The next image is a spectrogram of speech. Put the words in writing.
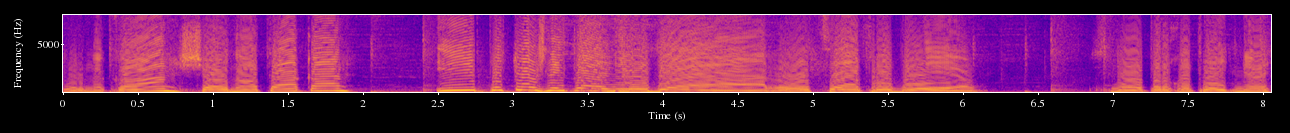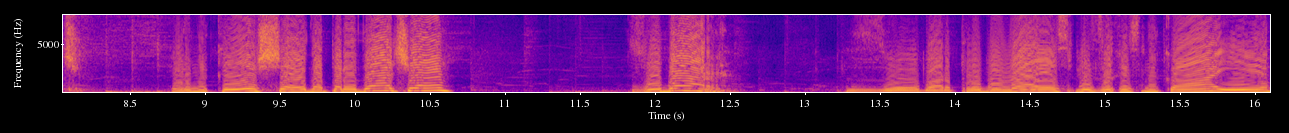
гірника. Ще одна атака. І потужний дальній удар. Оце пробив. Знову перехоплюють м'яч. Гірники. Ще одна передача. Зубар. Зубар пробиває з-під захисника і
